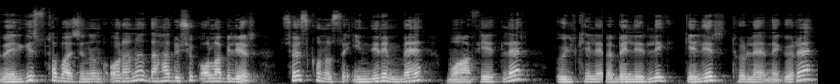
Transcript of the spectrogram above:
vergi stopajının oranı daha düşük olabilir. Söz konusu indirim ve muafiyetler ülkeler ve belirli gelir türlerine göre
